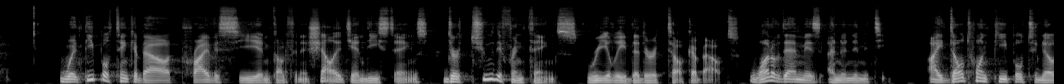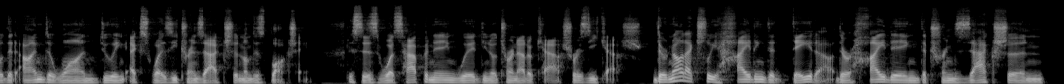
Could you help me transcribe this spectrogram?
when people think about privacy and confidentiality and these things, there are two different things really that they're talk about. One of them is anonymity. I don't want people to know that I'm the one doing XYZ transaction on this blockchain. This is what's happening with, you know, Tornado Cash or Zcash. They're not actually hiding the data. They're hiding the transaction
